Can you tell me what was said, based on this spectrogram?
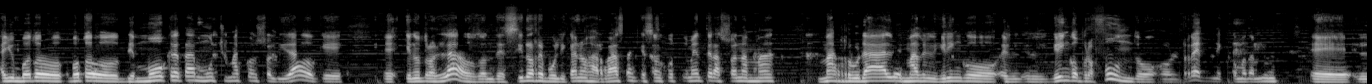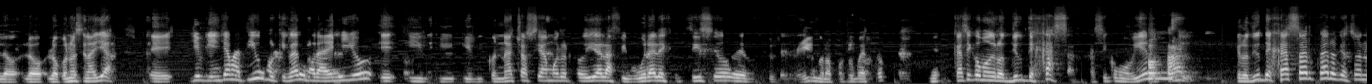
hay un voto, voto demócrata mucho más consolidado que, que en otros lados, donde sí los republicanos arrasan, que son justamente las zonas más más rurales, más del gringo, el, gringo profundo, o el redneck, como también eh, lo, lo, conocen allá. Eh, y es bien llamativo porque, claro, para ellos, eh, y, con Nacho hacíamos el otro día la figura, el ejercicio de, riéndonos, por supuesto, casi como de los Duke de Hazard, así como bien que los dios de Hazard, claro que son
